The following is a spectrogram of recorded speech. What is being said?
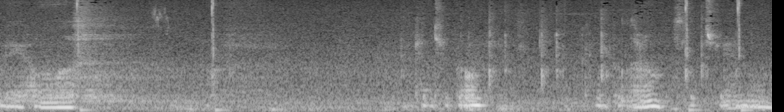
Three holes. Catch up on. Can I put that on? Slipstream on.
